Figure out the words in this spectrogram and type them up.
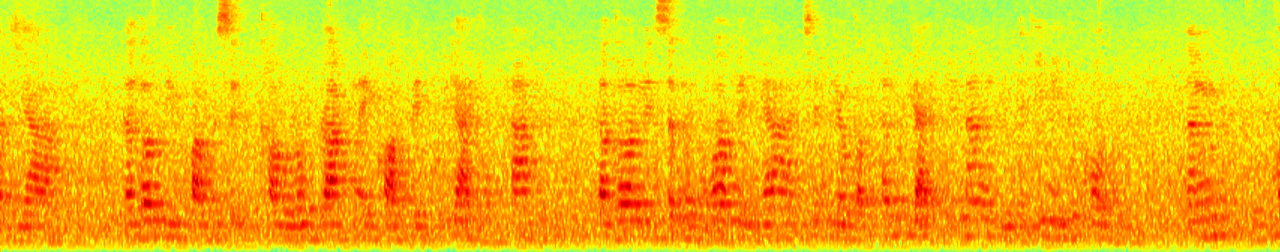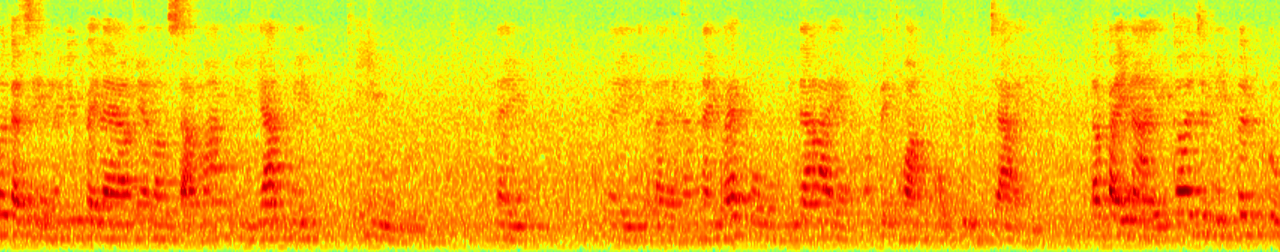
ปัญญา แล้วก็มีความรู้สึกเคารพรักในความเป็นผู้ใหญ่ของท่าน แล้วก็นึกเสมอว่าเป็นญาติเช่นเดียวกับท่านผู้ใหญ่ที่นั่งอยู่ในที่นี้ทุกคน นั้นเมื่อเกษียณอายุไปแล้วเนี่ยเราสามารถมีญาติมิตร ที่อยู่ในในอะไรอะคะในแวดวงนี้ได้อะก็เป็นความอบอุ่นใจ แล้วไปไหนก็จะมีเพื่อนครู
